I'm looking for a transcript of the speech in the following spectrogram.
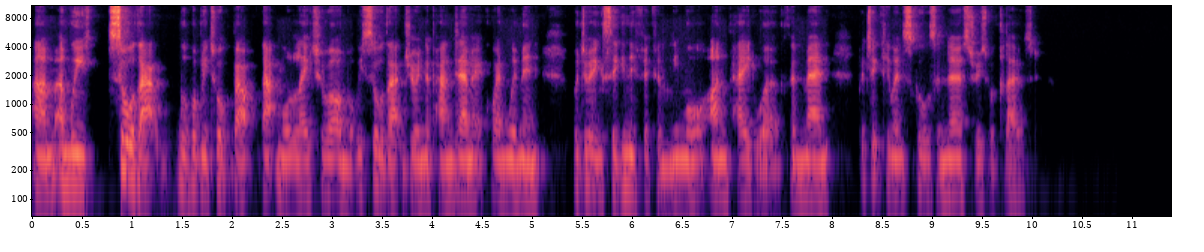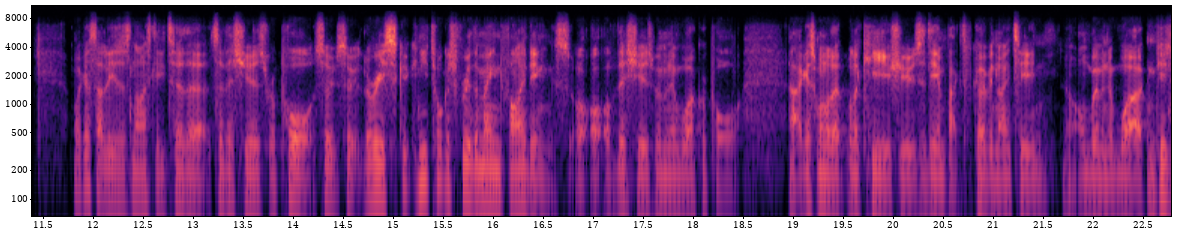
Um, and we saw that, we'll probably talk about that more later on, but we saw that during the pandemic when women were doing significantly more unpaid work than men, particularly when schools and nurseries were closed. Well, I guess that leads us nicely to the to this year's report. So, so Larice, can you talk us through the main findings of, of this year's Women in Work report? Uh, I guess one of the one of the key issues is the impact of COVID nineteen on women in work. And can you,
